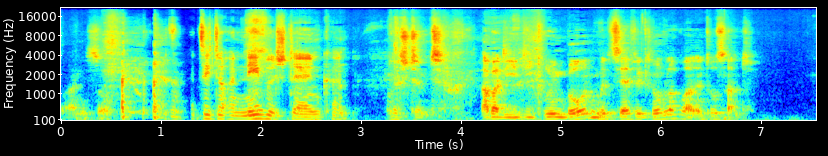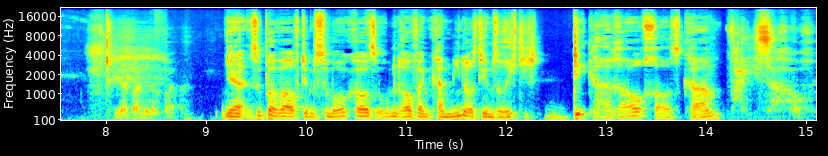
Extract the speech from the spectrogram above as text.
war nicht so. Hätte sich doch in Nebel stellen können. Das stimmt. Aber die, die grünen Bohnen mit sehr viel Knoblauch waren interessant. Die waren hier noch bei. Ja, super war auf dem Smokehouse obendrauf ein Kamin, aus dem so richtig dicker Rauch rauskam. Weißer Rauch.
